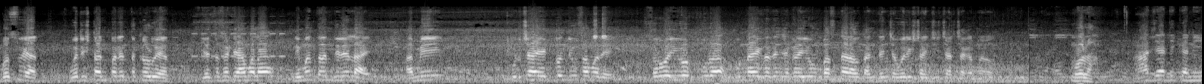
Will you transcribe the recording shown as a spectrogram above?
बसूयात वरिष्ठांपर्यंत कळूयात याच्यासाठी आम्हाला निमंत्रण दिलेलं आहे. आम्ही पुढच्या एक दोन दिवसामध्ये सर्व युवक पुरा पुन्हा एकदा त्यांच्याकडे येऊन बसणार आहोत आणि त्यांच्या वरिष्ठांची चर्चा करणार आहोत. बोला. आज या ठिकाणी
